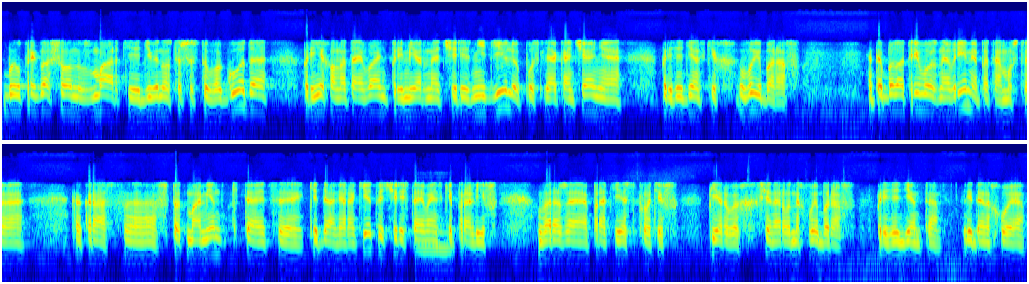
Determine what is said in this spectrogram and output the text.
был приглашен в марте 96 -го года, приехал на Тайвань примерно через неделю после окончания президентских выборов. Это было тревожное время, потому что как раз э, в тот момент китайцы кидали ракеты через Тайваньский пролив, выражая протест против первых всенародных выборов президента Ли Дэнхуя.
